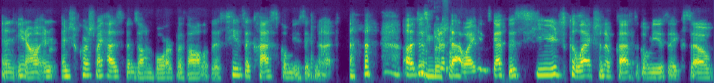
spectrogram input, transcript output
And you know and, and of course my husband's on board with all of this. He's a classical music nut. I'll just Wonderful. put it that way. He's got this huge collection of classical music. So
